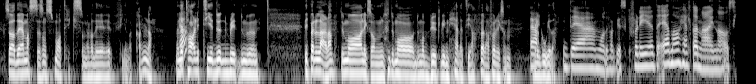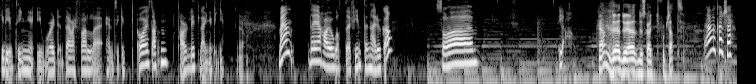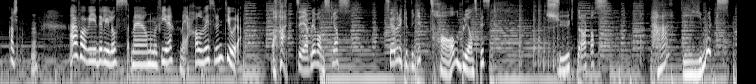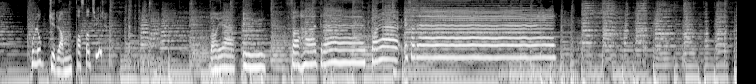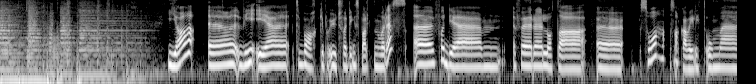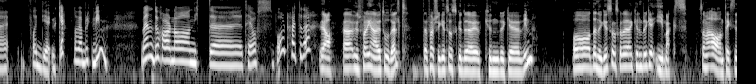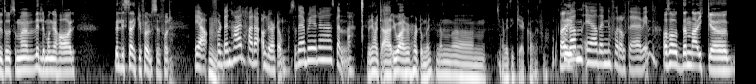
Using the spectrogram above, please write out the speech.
Så det er masse sånn småtriks som er veldig fine å kan. da Men det tar litt tid. Du, du blir, du, det er ikke bare å lære dem. Du må, liksom, du må, du må bruke Vim hele tida, føler jeg, for å liksom Ja. bli god i det. Det må du faktisk. Fordi det er noe helt annet enn å skrive ting i Word. Det er i hvert fall eh, helt sikkert. Og i starten tar det litt lengre tid. Ja. Men det har jo gått eh, fint denne uka. Så ja. Ja, du, du, du skal ikke fortsette? Ja, kanskje. Kanskje. Ja. Her får vi De Lillos med nummer fire, med 'Halvveis rundt jorda'. Nei, det blir vanskelig, ass. Skal jeg bruke digital blyantspiss? Sjukt rart, ass. Hæ? Linux? Hologramtastatur? Bare utfordrer, bare utfordrer. Ja, Uh, vi er tilbake på utfordringsspalten vår. Uh, forrige um, Før låta uh, så snakka vi litt om forrige uke, da vi har brukt Vim. Men du har noe nytt til oss, Bård, har ikke det? Ja, Utfordringen er jo todelt. Den første uken så skulle du kun bruke Vim. Og denne uken så skal du kun bruke Emax, som er en annen teksteditor som veldig mange har veldig sterke følelser for. Ja, for den her har jeg aldri hørt om, så det blir uh, spennende. Den har ikke jo, jeg har hørt om den, men uh, jeg vet ikke hva det er for noe. Nei, Hvordan er den i forhold til Vim? altså, Den er ikke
